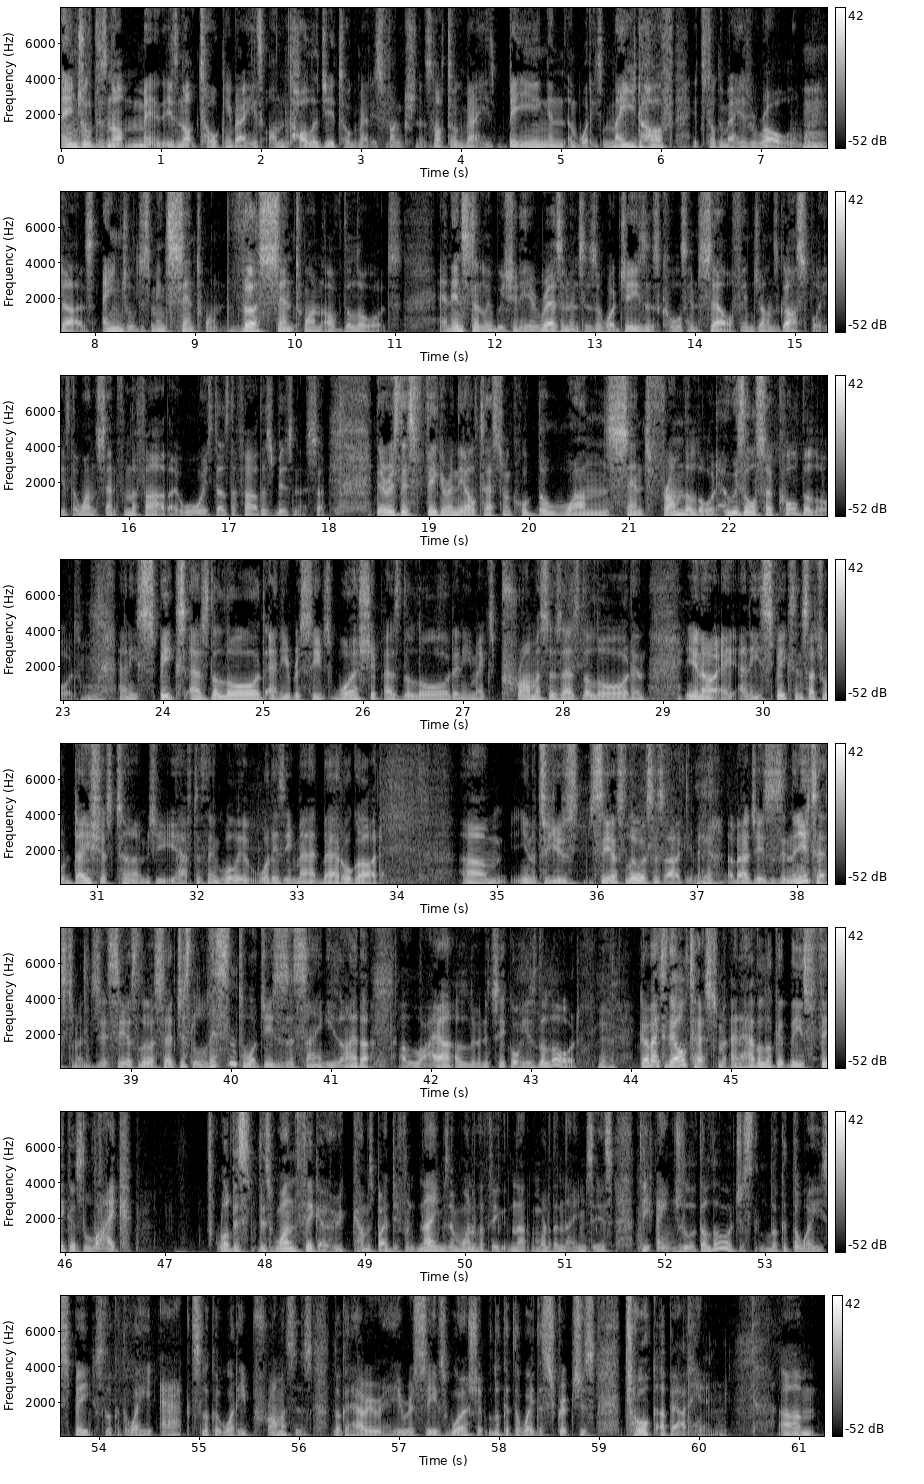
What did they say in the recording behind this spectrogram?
angel does not is not talking about his ontology. It's talking about his function. It's not talking about his being and, and what he's made of. It's talking about his role and what he hmm. does. Angel just means sent one, the sent one of the Lord. And instantly we should hear resonances of what Jesus calls himself in John's Gospel. He's the one sent from the Father who always does the Father's business. So there is this figure in the Old Testament called the one sent from the Lord, who is also called the Lord. Hmm. And he speaks as the Lord, and he receives worship as the Lord, and he makes promises as the Lord, and you know, and he speaks in such audacious terms. You, you have to think, well, it, what is he, mad, bad, or God? Um, you know, to use C.S. Lewis's argument about Jesus in the New Testament, C.S. Lewis said, just listen to what Jesus is saying. He's either a liar, a lunatic, or he's the Lord. Go back to the Old Testament and have a look at these figures, like well, this this one figure who comes by different names, and one of the fig- one of the names is the angel of the Lord. Just look at the way he speaks, look at the way he acts, look at what he promises, look at how he, he receives worship, look at the way the scriptures talk about him. Um,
